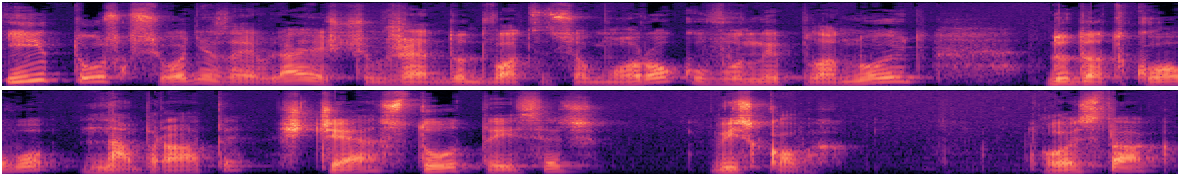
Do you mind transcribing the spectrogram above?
І Туск сьогодні заявляє, що вже до 27-го року вони планують додатково набрати ще 100 тисяч військових. Ось так.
